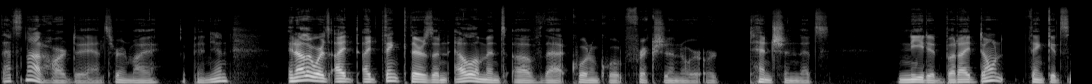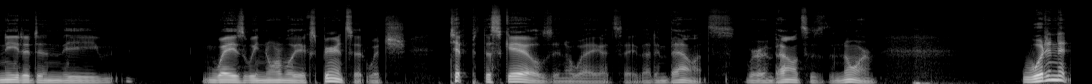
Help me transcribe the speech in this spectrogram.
that's not hard to answer, in my opinion. In other words, I I think there's an element of that quote unquote friction or, or tension that's needed, but I don't think it's needed in the ways we normally experience it, which tip the scales in a way, I'd say, that imbalance, where imbalance is the norm. Wouldn't it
